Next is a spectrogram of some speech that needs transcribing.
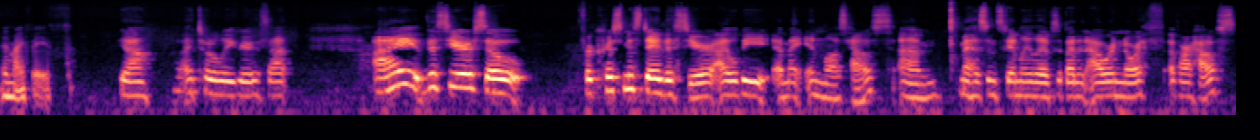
in my faith. Yeah, I totally agree with that. I this year, so for Christmas Day this year, I will be at my in law's house. Um, my husband's family lives about an hour north of our house,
